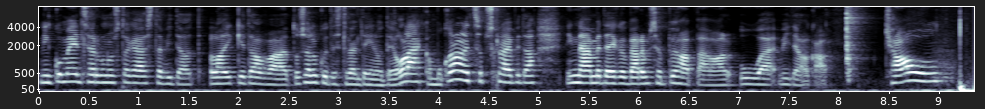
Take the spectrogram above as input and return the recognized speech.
ning kui meeldis, ärge unustage seda videot like ida vajadusel, kui te seda veel teinud ei ole, ka mu kanalit subscribe ida ning näeme teiega juba järgmisel pühapäeval uue videoga. tšau.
